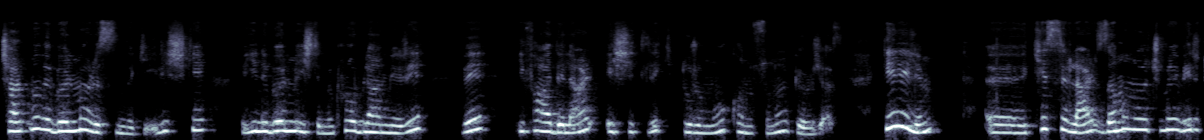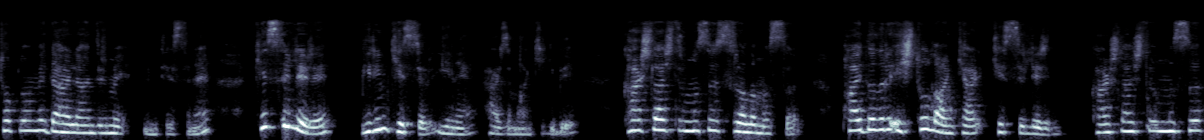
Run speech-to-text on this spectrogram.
çarpma ve bölme arasındaki ilişki ve yine bölme işlemi problemleri ve ifadeler eşitlik durumu konusunu göreceğiz. Gelelim e, kesirler, zaman ölçme, veri toplama ve değerlendirme ünitesine. Kesirleri, birim kesir yine her zamanki gibi, karşılaştırması, sıralaması, paydaları eşit olan kesirlerin karşılaştırılması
